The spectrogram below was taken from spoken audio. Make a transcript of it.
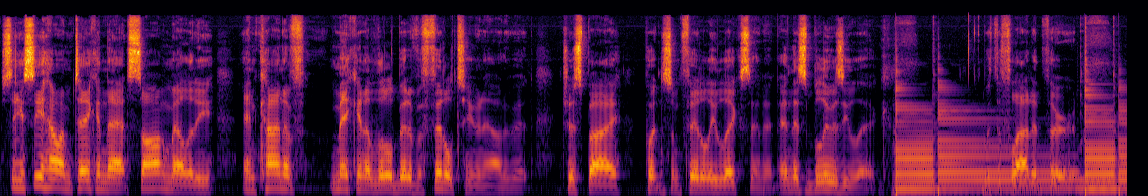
So you see how I'm taking that song melody and kind of making a little bit of a fiddle tune out of it just by putting some fiddly licks in it. And this bluesy lick with the flatted third.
